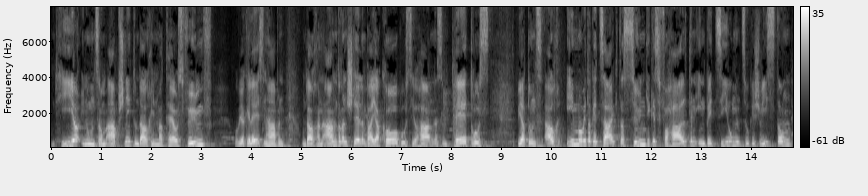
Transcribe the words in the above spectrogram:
Und hier in unserem Abschnitt und auch in Matthäus 5, wo wir gelesen haben, und auch an anderen Stellen bei Jakobus, Johannes und Petrus, wird uns auch immer wieder gezeigt, dass sündiges Verhalten in Beziehungen zu Geschwistern,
